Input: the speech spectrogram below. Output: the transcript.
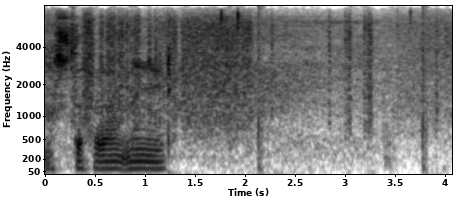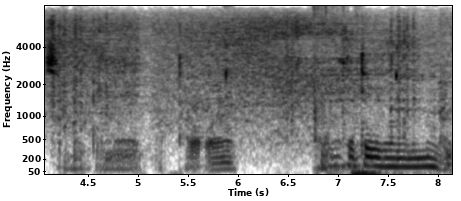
More stuff I don't need. Need. I'll put it there. What does it do with the moon?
